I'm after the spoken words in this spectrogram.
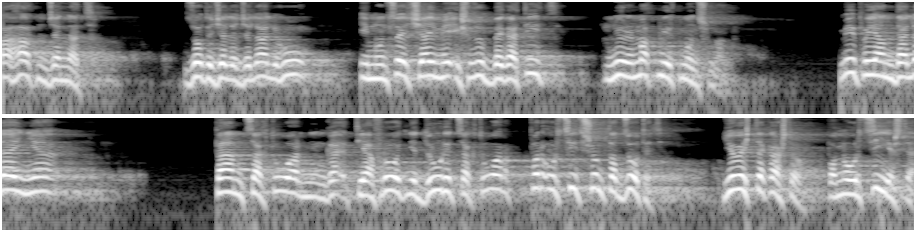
rahat në xhenet. Zoti Xhele Xhelaluhu i mundësoi që ai me i shiju begatitë në mënyrën ma të mirë të mundshme. Mirëpo ia ndaloi një pemë të caktuar, që t'i afrohet një druri të caktuar për urtësi të shumta të Zotit. Jo veç tek ashtu, po me urtësi ishte.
